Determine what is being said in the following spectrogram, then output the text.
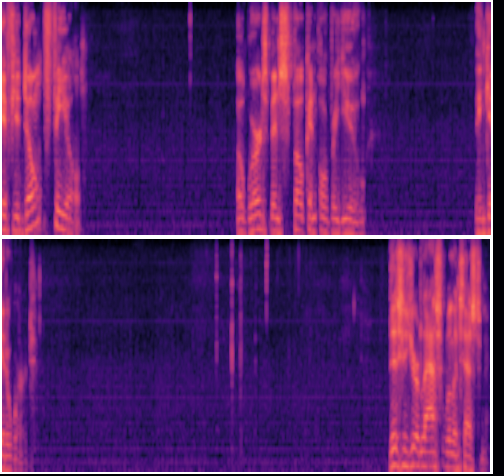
If you don't feel a word's been spoken over you, then get a word. This is your last will and testament.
